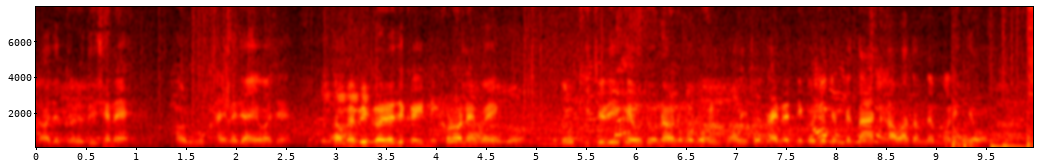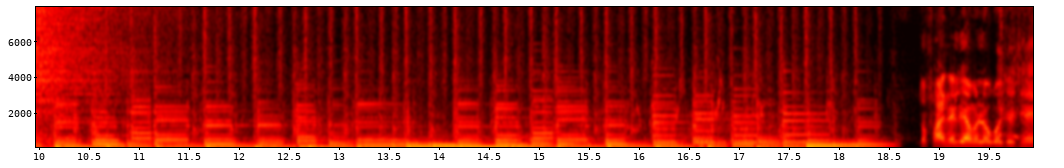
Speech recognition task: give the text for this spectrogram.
તો આજે ઘરેથી છે ને હળવું ખાઈને જ આવ્યા છે. તમે બી ઘરેથી કંઈ નીકળો ને ભાઈ, તો થોડું ખીચડી કે એવું તો નાનું મોટું હલકું ફુલકું ખાઈને જ નીકળજો, કેમ કે ત્યાં ખાવા તમને મળી જવાનું. ફાઇનલી અમે લોકો જે છે,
